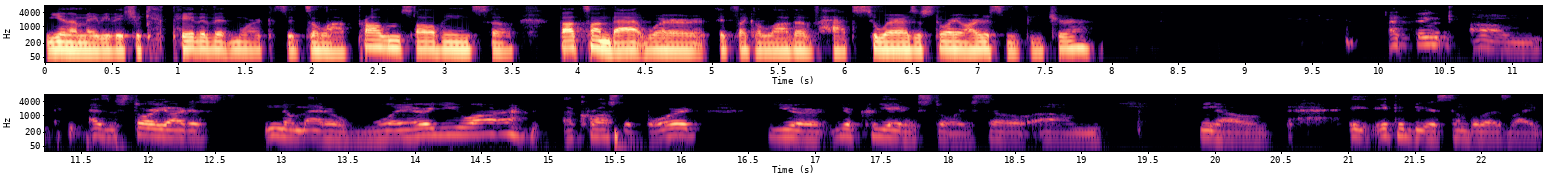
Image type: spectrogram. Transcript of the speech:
you know, maybe they should get paid a bit more because it's a lot of problem solving. So thoughts on that, where it's like a lot of hats to wear as a story artist and feature? I think um, as a story artist, no matter where you are across the board, you're you're creating stories. So um, you know, it, it could be as simple as like,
